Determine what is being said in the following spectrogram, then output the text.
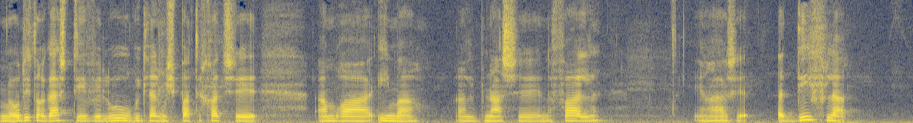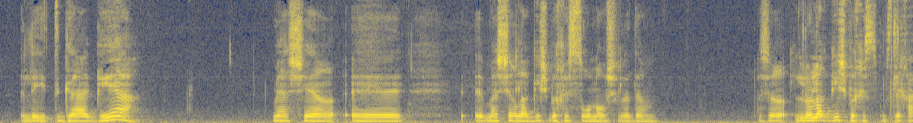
ומאוד התרגשתי, ולו בגלל משפט אחד שאמרה אימא על בנה שנפל, היא אמרה שעדיף לה להתגעגע מאשר, אה, מאשר להרגיש בחסרונו של אדם. מאשר לא להרגיש בחסרונו, סליחה,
